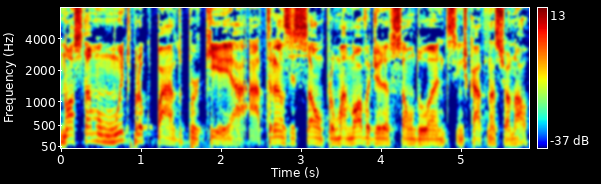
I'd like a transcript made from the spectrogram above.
Nós estamos muito preocupados porque a, a transição para uma nova direção do ANDE, Sindicato Nacional,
